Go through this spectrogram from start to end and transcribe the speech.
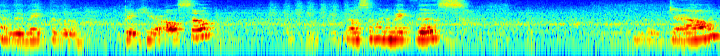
And then make the little bit here also. You also want to make this go down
